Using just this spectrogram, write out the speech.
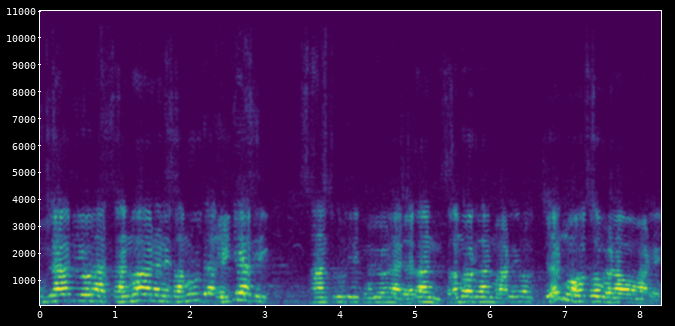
ગુજરાતીઓના સન્માન અને સમૃદ્ધ ઐતિહાસિક સાંસ્કૃતિક મૂલ્યોના જતન, સંવર્ધન માટેનો જન મહોત્સવ બનાવવા માટે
